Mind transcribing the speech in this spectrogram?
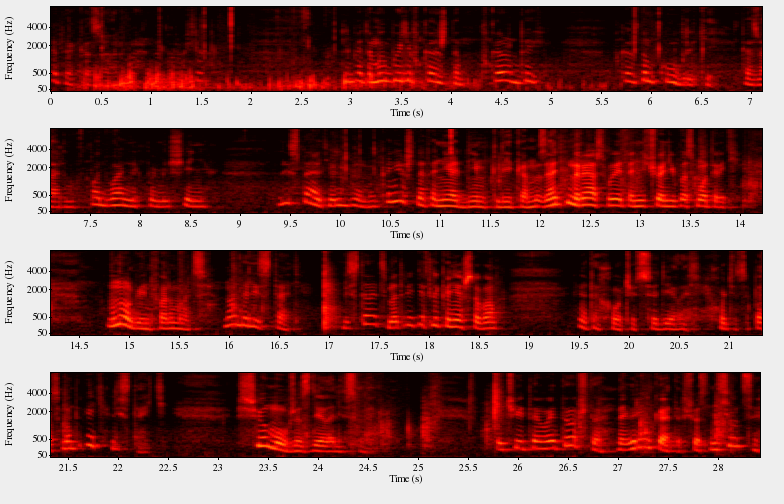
Это казарма. Ребята, мы были в каждом, в каждой, в каждом кубрике казармы, в подвальных помещениях. Листайте альбомы. Конечно, это не одним кликом. За один раз вы это ничего не посмотрите. Много информации. Надо листать листать, смотреть, если, конечно, вам это хочется делать. Хочется посмотреть, листайте. Все мы уже сделали с вами. Учитывая то, что наверняка это все снесется,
